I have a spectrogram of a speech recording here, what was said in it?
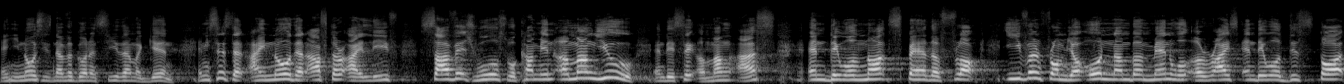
and he knows he's never going to see them again. And he says that I know that after I leave, savage wolves will come in among you, and they say among us, and they will not spare the flock. Even from your own number, men will arise and they will distort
